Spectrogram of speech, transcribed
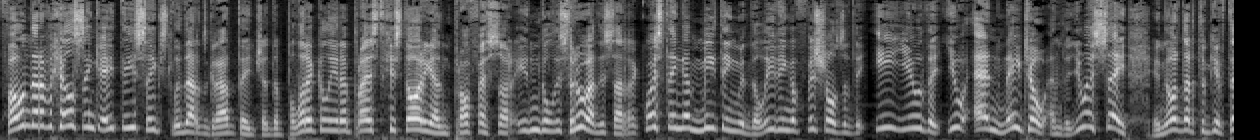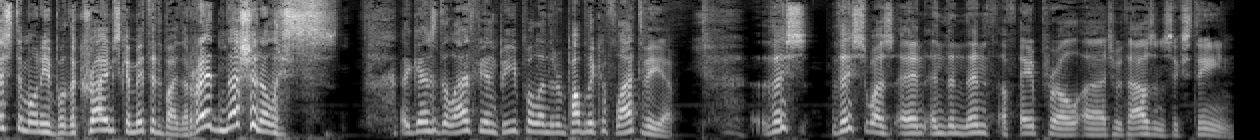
Founder of Helsinki 86, Linards Grantiņš, and the politically repressed historian Professor Indulis Ronis are requesting a meeting with the leading officials of the EU, the UN, NATO, and the USA in order to give testimony about the crimes committed by the Red Nationalists against the Latvian people and the Republic of Latvia. This this was in, in the 9th of April uh, 2016.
